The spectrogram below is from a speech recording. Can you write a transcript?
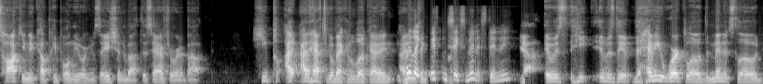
talking to a couple people in the organization about this afterward about he I, would have to go back and look. I didn't He I didn't like think 56 minutes, didn't he? yeah, it was he it was the the heavy workload, the minutes load,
